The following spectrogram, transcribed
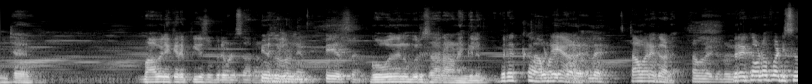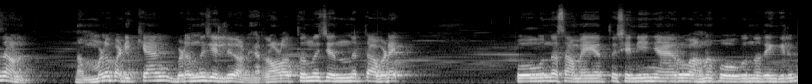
മറ്റേ മാവേലിക്കര പി സുബ്രഹ്മണ്യ എൻ. ഗോവിന്ദൻപുരി സാറാണെങ്കിലും ഇവരൊക്കെ അവിടെയാണ്. താമരക്കാട് ഇവരൊക്കെ അവിടെ പഠിച്ചതാണ്. നമ്മൾ പഠിക്കാൻ ഇവിടെ നിന്ന് ചെല്ലുകയാണ്. എറണാകുളത്ത് നിന്ന് ചെന്നിട്ട് അവിടെ പോകുന്ന സമയത്ത് ശനിയും ഞായറുമാണ് പോകുന്നതെങ്കിലും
